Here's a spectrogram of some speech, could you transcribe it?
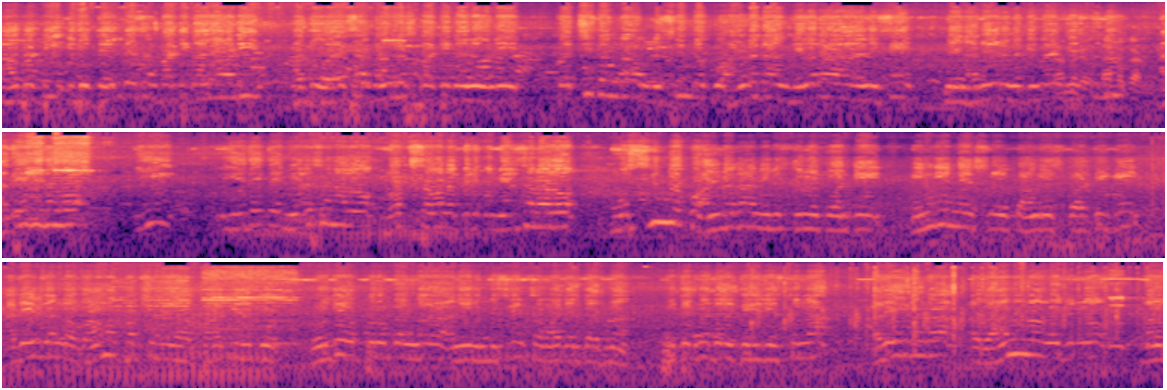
కాబట్టి ఇటు తెలుగుదేశం పార్టీ కానివ్వండి అటు వైఎస్ఆర్ కాంగ్రెస్ పార్టీ కానివ్వండి ఖచ్చితంగా ముస్లింలకు అండగా నిలబడాలనేసి నేను అదేవిధంగా డిమాండ్ చేస్తున్నాను అదేవిధంగా ఈ ఏదైతే నిరసనలో వక్ సవరణ పిలుపు నిరసనలో ముస్లింలకు అండగా నిలుస్తున్నటువంటి ఇండియన్ నేషనల్ కాంగ్రెస్ పార్టీకి అదేవిధంగా వామపక్షాల పార్టీలకు హృదయపూర్వకంగా నేను ముస్లిం సమాజం తరఫున కృతజ్ఞతలు తెలియజేస్తున్నా. అదేవిధంగా రానున్న రోజుల్లో మనం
